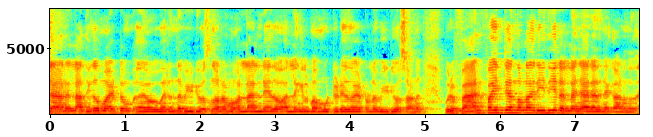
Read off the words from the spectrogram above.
ചാനലിൽ അധികമായിട്ടും വരുന്ന വീഡിയോസ് എന്ന് പറഞ്ഞാൽ മോഹൻലാലിന്റെതോ അല്ലെങ്കിൽ മമ്മൂട്ടിയുടേതോ ആയിട്ടുള്ള വീഡിയോസാണ് ഒരു ഫാൻ ഫൈറ്റ് എന്നുള്ള രീതിയിലല്ല ഞാൻ അതിനെ കാണുന്നത്.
